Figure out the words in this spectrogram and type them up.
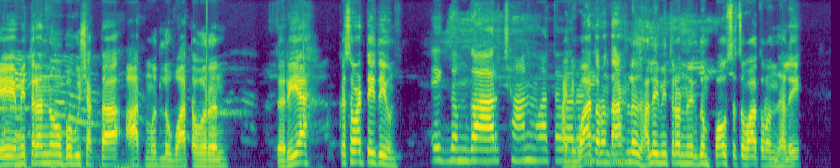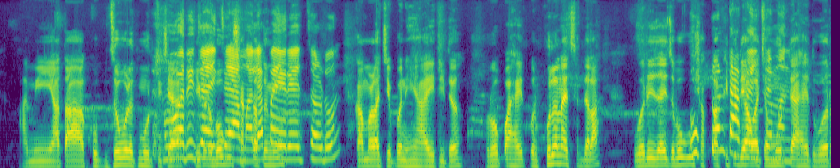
हे मित्रांनो बघू शकता आतमधलं वातावरण. तर या कसं वाटतं इथे येऊन? एकदम गार छान आणि वातावरण वातावरण तर. असलं झालंय मित्रांनो एकदम पावसाचं वातावरण झालंय. आम्ही आता खूप जवळ मूर्तीच्या. वरी इकडे बघू जायचंय शकता आम्हाला तुम्ही. चढून. कमळाचे पण हे आहे तिथं. रोप आहेत पण फुलं नाहीत सध्याला. वरी जायचं बघू उपटून शकता किती देवाच्या टाकायचं मूर्त्या म्हणते. आहेत वर.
